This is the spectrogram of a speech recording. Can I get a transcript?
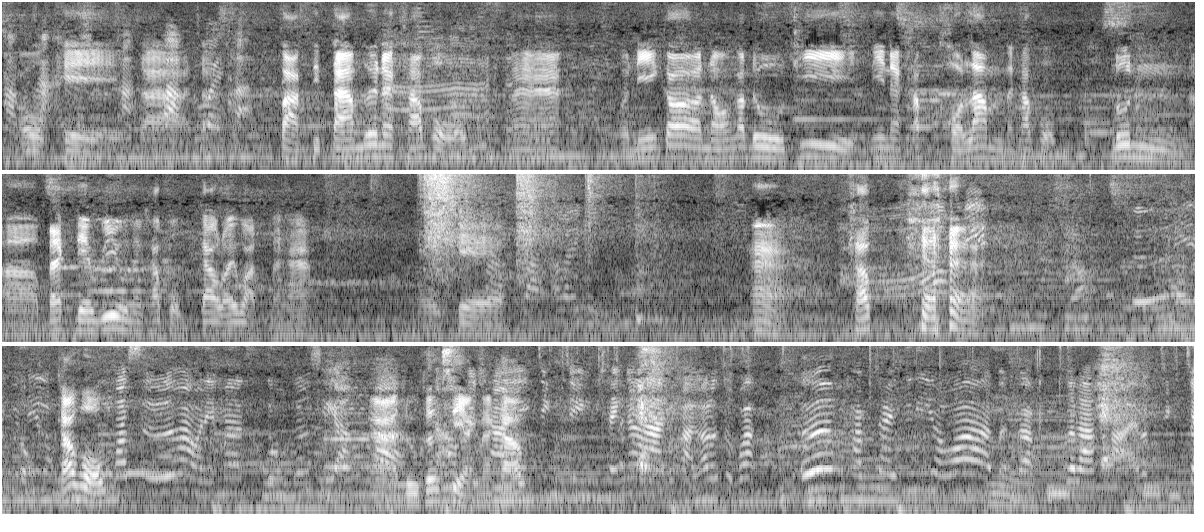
ค่ะโอเคค่ะจ้าฝากด้วยค่ะ ฝากติดตามด้วยนะครับผมค่ะนะฮะ วันนี้ก็น้องก็ดูที่นี่นะครับคอลัมน์นะครับผมรุ่นอ่า Black Devil นะครับผม 900 วัตต์นะฮะ โอเคฝากอะไรถึงอ่าครับ ซื้อวันนี้เาครับผมมาซื้อค่ะวันนี้มาดูเครื่องเสียงอ่าดูเครื่องเสียงนะครับ จริงๆ ใช้งานค่ะก็รู้สึกว่าเออประทับใจที่นี่เพราะว่าเหมือนแบบเวลาขายแบบจริงใจ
